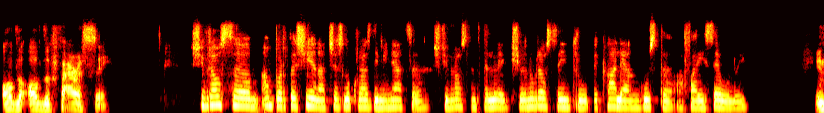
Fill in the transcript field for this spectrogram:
of the of the Pharisee. Și vreau să am părtășie în acest lucru azi dimineață și vreau să înțeleg și eu nu vreau să intru pe calea îngustă a fariseului. In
